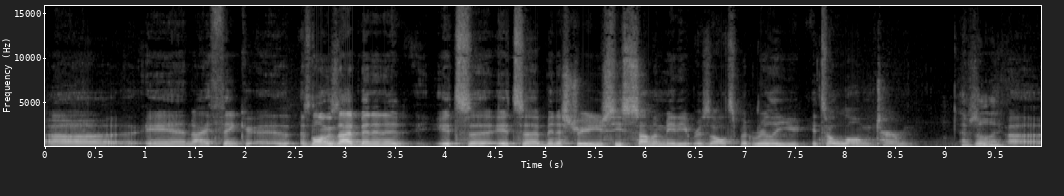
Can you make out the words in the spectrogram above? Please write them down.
Uh, and I think uh, as long as I've been in it, it's a it's a ministry. You see some immediate results, but really, you, it's a long term Absolutely. uh,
